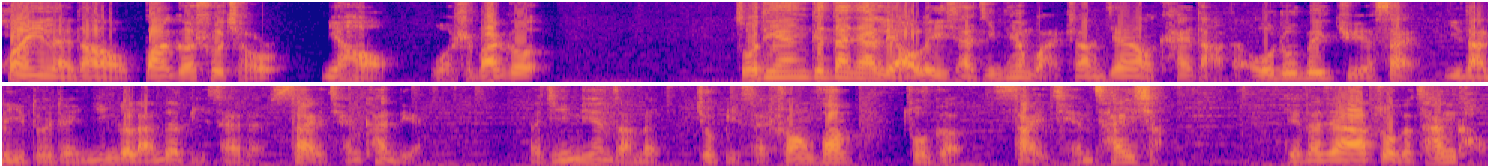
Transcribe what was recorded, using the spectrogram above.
欢迎来到八哥说球。你好，我是八哥。昨天跟大家聊了一下今天晚上将要开打的欧洲杯决赛，意大利对阵英格兰的比赛的赛前看点。那今天咱们就比赛双方做个赛前猜想，给大家做个参考。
